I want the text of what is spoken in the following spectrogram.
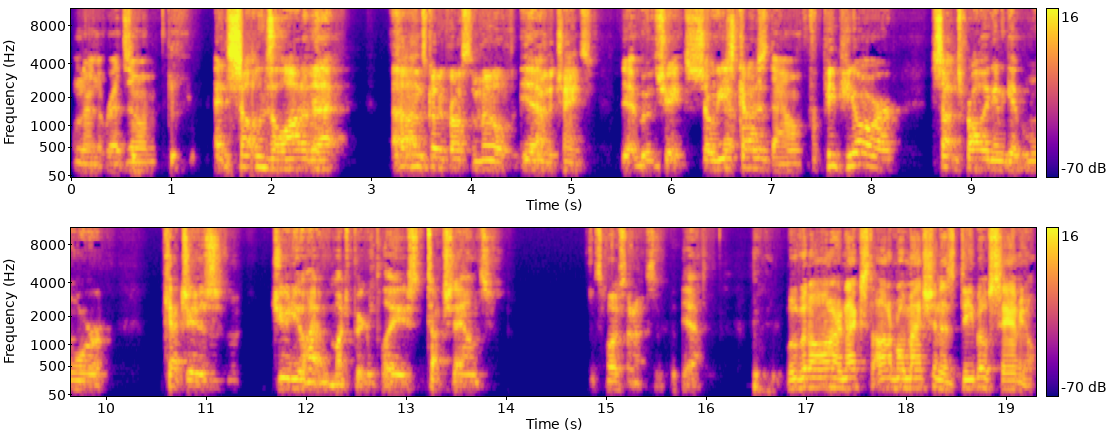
when they're in the red zone. And Sutton's a lot of that. Uh, Sutton's good across the middle. Yeah. Yeah. the chains. yeah, move the chains. So he's that kind of down. for PPR. Sutton's probably going to get more catches. Judy will have much bigger plays, touchdowns. Explosiveness. Yeah. Moving on, our next honorable mention is Deebo Samuel,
